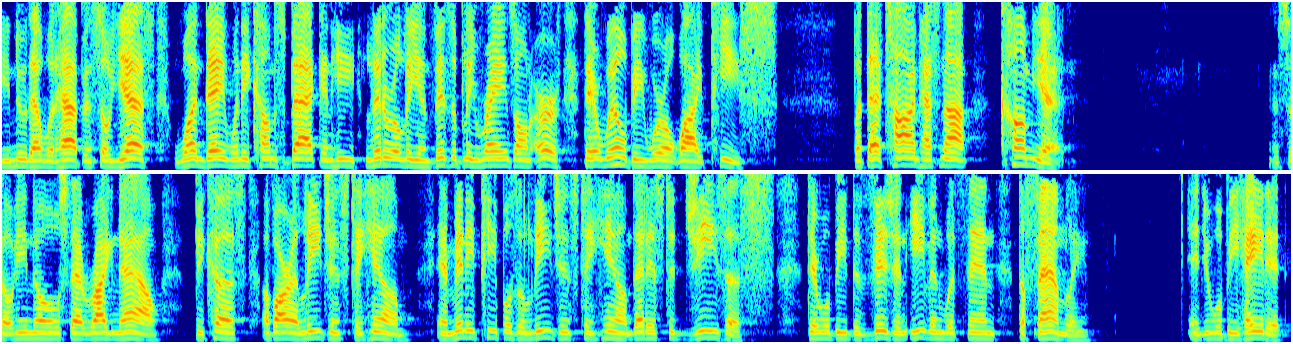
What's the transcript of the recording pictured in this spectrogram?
He knew that would happen. So, yes, one day when he comes back and he literally invisibly reigns on earth, there will be worldwide peace. But that time has not come yet. And so he knows that right now, because of our allegiance to Him and many people's allegiance to Him, that is to Jesus. There will be division even within the family, and you will be hated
